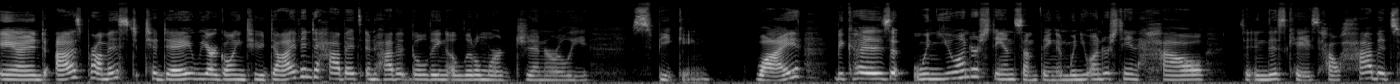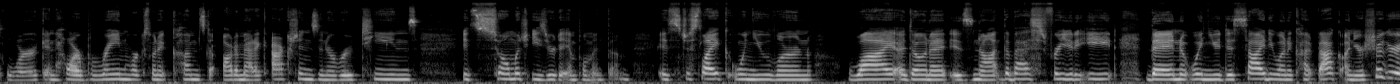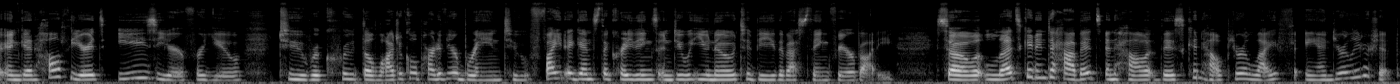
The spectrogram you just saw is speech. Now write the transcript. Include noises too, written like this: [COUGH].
And as promised, today we are going to dive into habits and habit building a little more generally speaking. Why? Because when you understand something and when you understand how so, in this case, how habits work and how our brain works when it comes to automatic actions and our routines, it's so much easier to implement them. It's just like when you learn why a donut is not the best for you to eat, then when you decide you want to cut back on your sugar and get healthier, it's easier for you to recruit the logical part of your brain to fight against the cravings and do what you know to be the best thing for your body. So let's get into habits and how this can help your life and your leadership.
